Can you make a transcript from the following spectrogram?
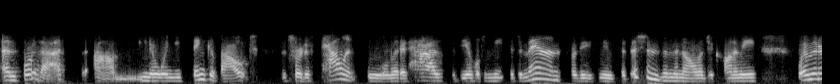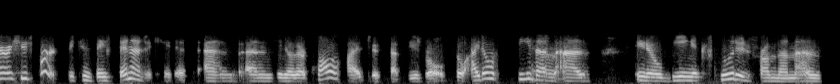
And for that, um, you know, when you think about the sort of talent pool that it has to be able to meet the demand for these new positions in the knowledge economy, women are a huge part because they've been educated and, and you know, they're qualified to accept these roles. So I don't see them as you know, being excluded from them as,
